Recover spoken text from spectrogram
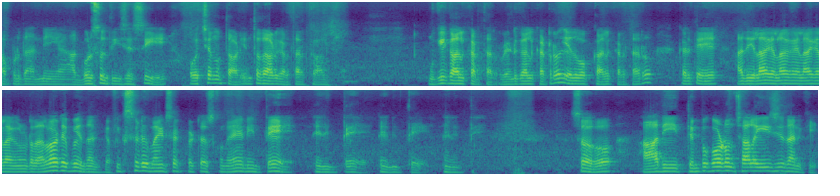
అప్పుడు దాన్ని ఆ గొలుసులు తీసేసి ఒక చిన్న తాడు ఇంత తాడు కడతారు కాలుకి. ముఖ్య కాలు కడతారు రెండు కాలు కట్టరు ఏదో ఒక కాలు కడతారు. కడితే అది ఇలాగ ఇలాగ ఇలాగ ఇలాగ ఉంటుంది. అలవాటు అయిపోయింది దానికి. ఫిక్స్డ్ మైండ్ సెట్ పెట్టేసుకుంది. నేను ఇంతే నేను ఇంతే నేను ఇంతే నేను ఇంతే. సో అది తెంపుకోవడం చాలా ఈజీ దానికి.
